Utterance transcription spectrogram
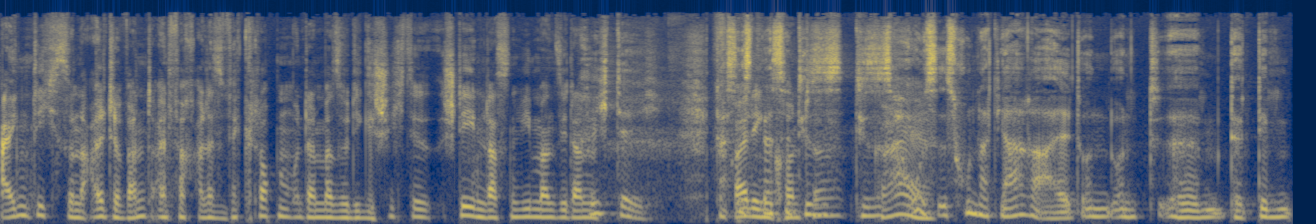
eigentlich so eine alte Wand einfach alles wegkloppen und dann mal so die Geschichte stehen lassen, wie man sie dann Richtig. Das ist besser, konnte. Dieses, dieses Haus ist 100 Jahre alt und, und ähm, dem,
